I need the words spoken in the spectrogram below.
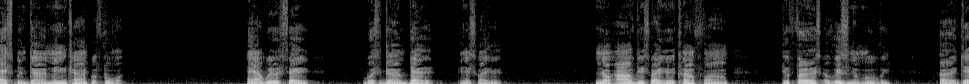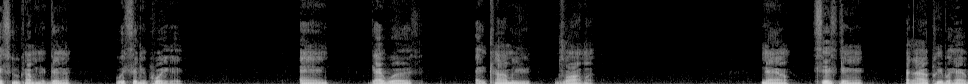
has been done many times before, and I will say was done better than this right here. You know, all this right here comes from the first original movie, uh, Guess Who Coming to Dinner with Sidney Poitier and that was a comedy drama. Now, since then, a lot of people have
